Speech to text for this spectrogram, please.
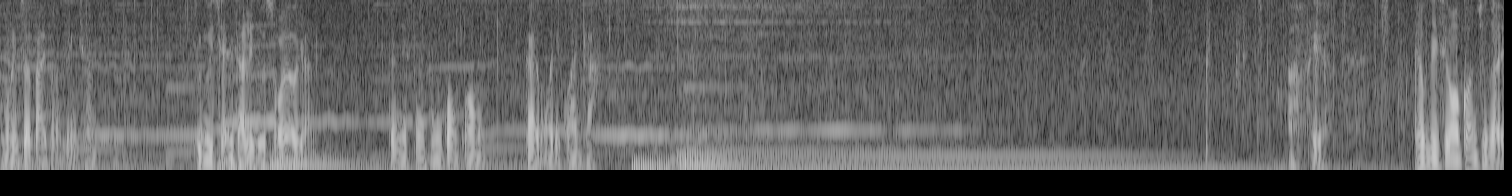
同你再拜堂成親，仲要請晒呢度所有人，等你風風光光加入我哋關家。係啊，有件事我講出嚟，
